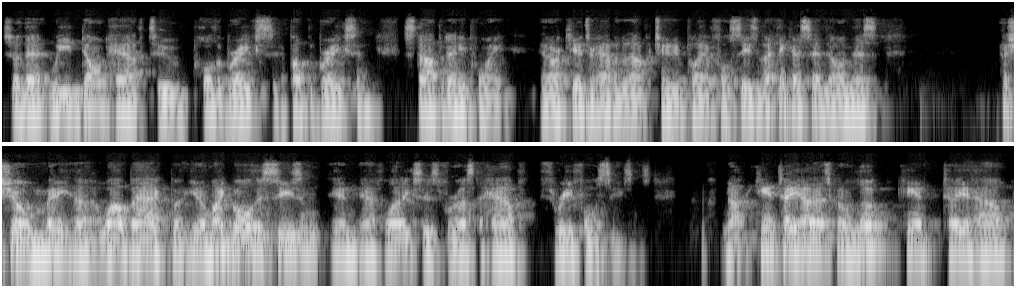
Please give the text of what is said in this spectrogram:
so that we don't have to pull the brakes, pump the brakes, and stop at any point. And our kids are having an opportunity to play a full season. I think I said on this a show many uh, a while back, but you know, my goal this season in athletics is for us to have three full seasons. Not can't tell you how that's going to look, can't tell you how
